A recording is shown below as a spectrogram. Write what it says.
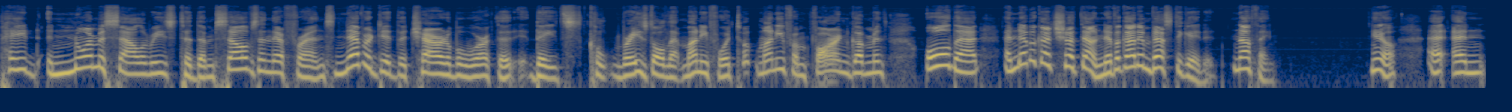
paid enormous salaries to themselves and their friends, never did the charitable work that they raised all that money for, took money from foreign governments, all that, and never got shut down, never got investigated, nothing. You know, and, and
